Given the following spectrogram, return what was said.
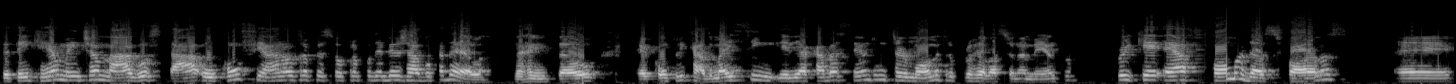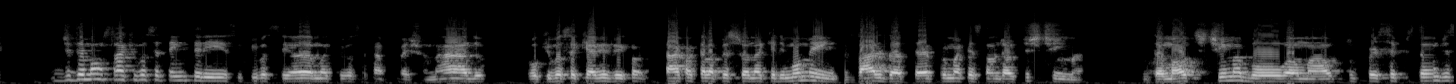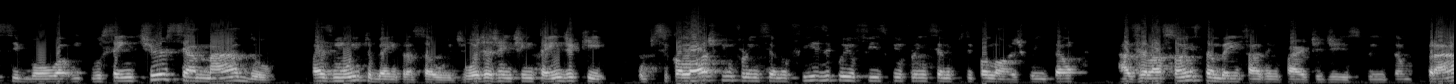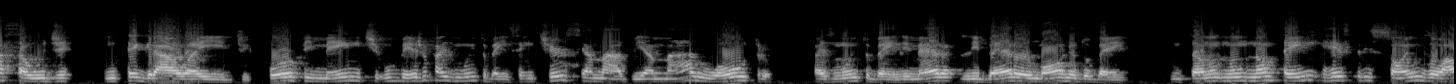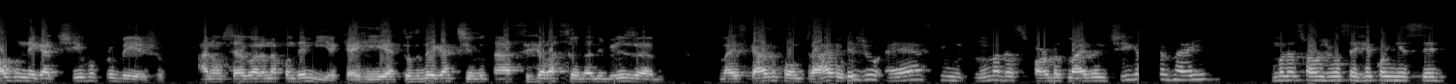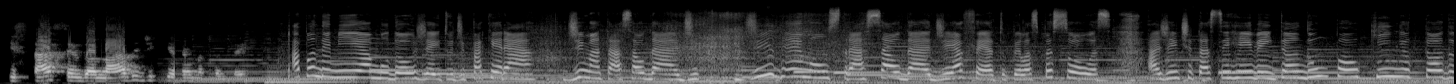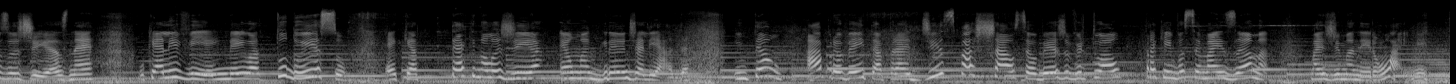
você tem que realmente amar, gostar ou confiar na outra pessoa para poder beijar a boca dela. Né? Então é complicado. Mas sim, ele acaba sendo um termômetro para o relacionamento, porque é a forma das formas é, de demonstrar que você tem interesse, que você ama, que você está apaixonado, ou que você quer viver, tá com aquela pessoa naquele momento. Válido até por uma questão de autoestima. Então, uma autoestima boa, uma autopercepção de si boa, o sentir-se amado faz muito bem para a saúde. Hoje a gente entende que o psicológico influencia no físico e o físico influencia no psicológico. Então, as relações também fazem parte disso. Então, para a saúde integral aí de corpo e mente, o beijo faz muito bem. Sentir-se amado e amar o outro faz muito bem. Libera, libera hormônio do bem. Então não, não tem restrições ou algo negativo para o beijo, a não ser agora na pandemia, que aí é tudo negativo tá se relacionando e beijando. Mas caso contrário, o beijo é assim uma das formas mais antigas, né? E uma das formas de você reconhecer que está sendo amado e de que ama também. A pandemia mudou o jeito de paquerar, de matar a saudade, de demonstrar saudade e afeto pelas pessoas. A gente está se reinventando um pouquinho todos os dias, né? O que alivia em meio a tudo isso é que a tecnologia é uma grande aliada. Então, aproveita para despachar o seu beijo virtual para quem você mais ama mas de maneira online.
